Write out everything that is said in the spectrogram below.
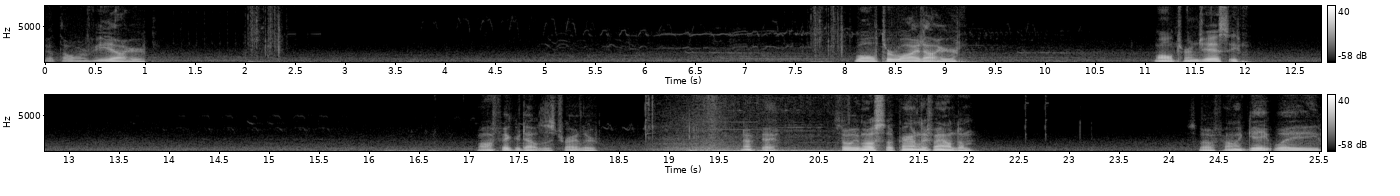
It's got the RV out here. Walter White out here. Walter and Jesse. Well, I figured that was his trailer. Okay. So we must have apparently found him. So I found a gateway.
